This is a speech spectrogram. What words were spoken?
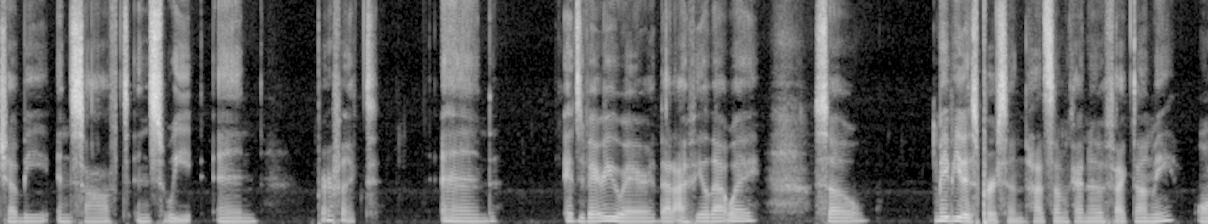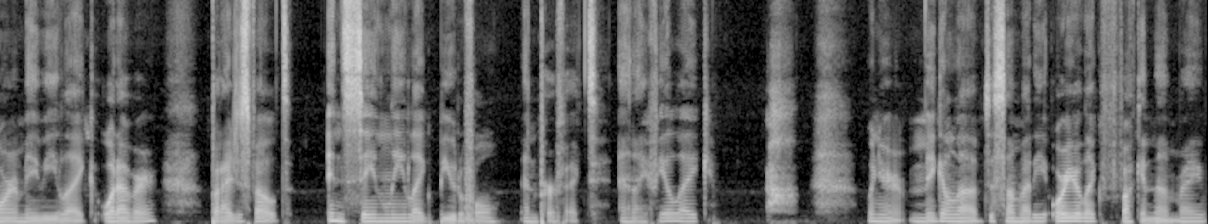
chubby and soft and sweet and perfect. And it's very rare that I feel that way. So maybe this person had some kind of effect on me or maybe like whatever but i just felt insanely like beautiful and perfect and i feel like ugh, when you're making love to somebody or you're like fucking them right?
